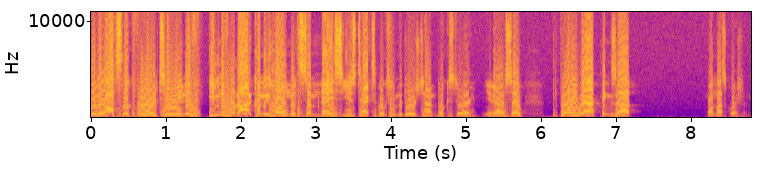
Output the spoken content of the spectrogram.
we have a lot to look forward to, even if even if we're not coming home with some nice used textbooks from the Georgetown bookstore. You know, so before we wrap things up, one last question.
